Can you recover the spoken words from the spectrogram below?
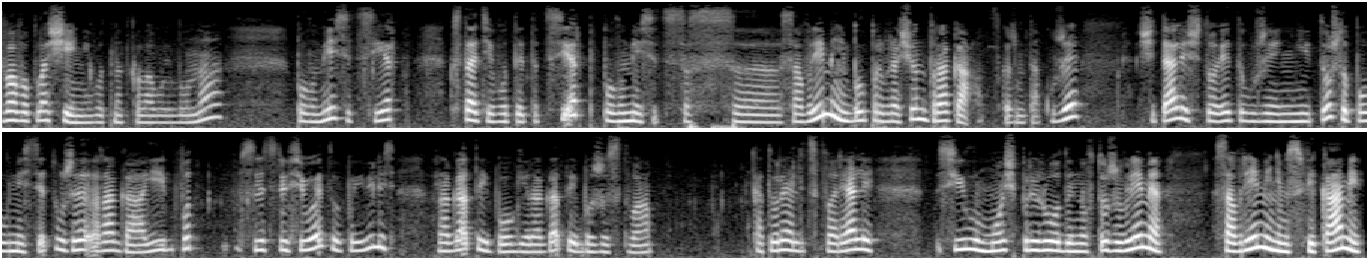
два воплощения. Вот над головой луна, полумесяц, серп – кстати, вот этот серп, полумесяц со, со, со временем был превращен в рога, скажем так, уже считали, что это уже не то, что полумесяц, это уже рога. И вот вследствие всего этого появились рогатые боги, рогатые божества, которые олицетворяли силу, мощь природы, но в то же время со временем, с веками,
